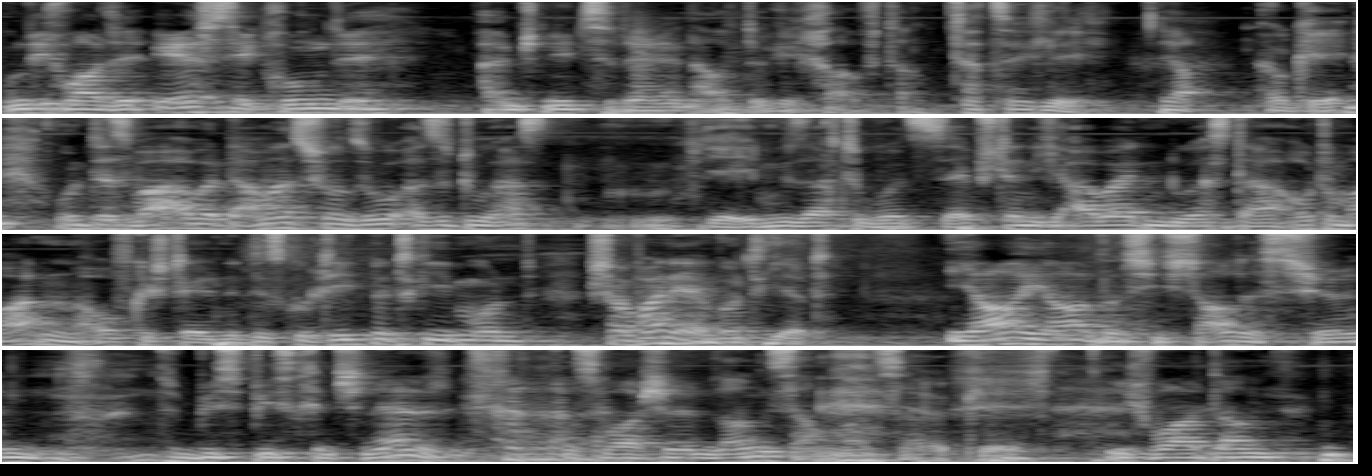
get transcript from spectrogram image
Und ich war der erste Kunde beim Schnitzer, der ein Auto gekauft hat. Tatsächlich? Ja. Okay. Und das war aber damals schon so, also du hast ja eben gesagt, du wolltest selbstständig arbeiten, du hast da Automaten aufgestellt, eine Diskothek betrieben und Champagner importiert. Ja, ja, das ist alles schön. Du bist ein bisschen schnell. Das war schön langsam. Also okay. Ich war dann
